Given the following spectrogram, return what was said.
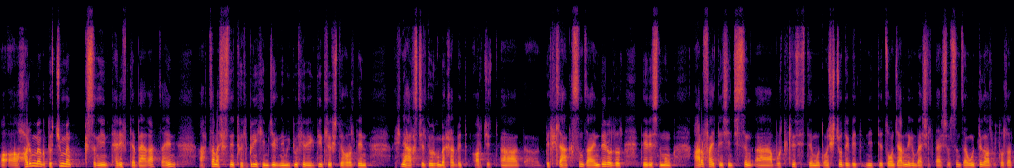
20 мянга 40 мянга гэсэн ийм тарифтай байгаа. За энэ авцам ашигласны төлбөрийн хэмжээг нэмэгдүүлэхээр иргэдийн төлөөлөгчдийн хуралд энэ эхний хагас жилд өргөн барихаар бид орж бэлтгэлээ хангасан. За энэ дээр бол дээрэс нь мөн RFID-ийн шинжилсэн бүртгэлийн системүүд уншигчдыг бид нийтдээ 161 байршил байршуулсан. За үүнтэйгээ холбогдуулаад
